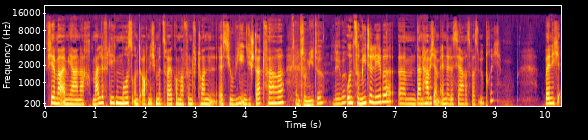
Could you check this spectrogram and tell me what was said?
viermal im Jahr nach Malle fliegen muss und auch nicht mit 2,5 Tonnen SUV in die Stadt fahre. Und zur Miete lebe? Und zur Miete lebe, ähm, dann habe ich am Ende des Jahres was übrig. Wenn ich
